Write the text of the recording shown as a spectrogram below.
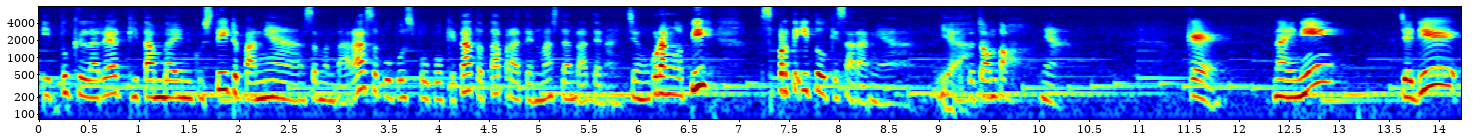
itu gelarnya ditambahin Gusti depannya. Sementara sepupu-sepupu kita tetap Raden Mas dan Raden Ajeng. Kurang lebih seperti itu kisarannya. Ya. Itu contohnya. Oke. Nah ini jadi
